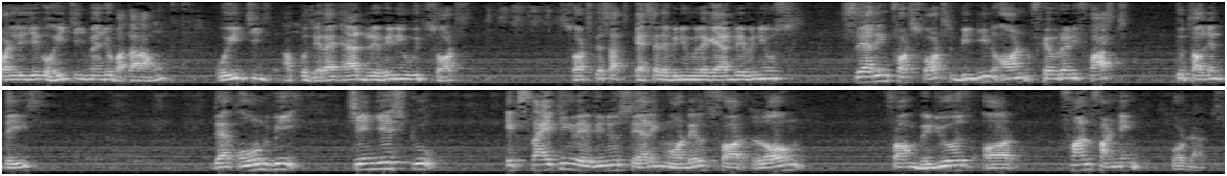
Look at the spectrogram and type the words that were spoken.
पढ़ लीजिएगा, वही चीज़ मैं जो बता रहा हूँ। वही चीज़ आपको दे रहा है ad revenue with shorts shorts के साथ कैसे रेवेन्यू मिलेगा? Ad revenue sharing for shorts begin on February first 2023 there won't be changes to exciting revenue sharing models for long from videos or fund funding products.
